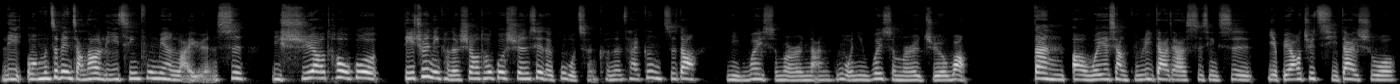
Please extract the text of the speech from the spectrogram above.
离我们这边讲到厘清负面来源，是你需要透过，的确，你可能需要透过宣泄的过程，可能才更知道你为什么而难过，你为什么而绝望。但啊、呃，我也想鼓励大家的事情是，也不要去期待说。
